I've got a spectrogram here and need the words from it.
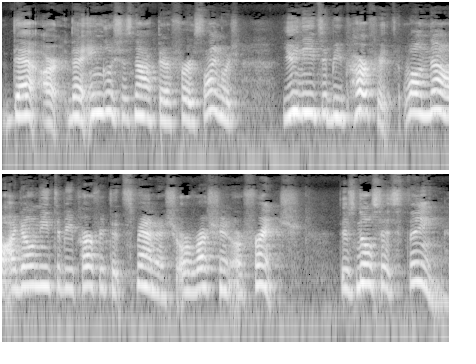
that are that English is not their first language you need to be perfect. Well, no, I don't need to be perfect at Spanish or Russian or French. There's no such thing.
